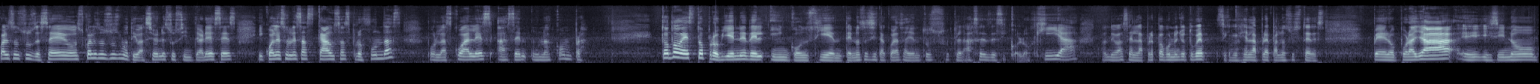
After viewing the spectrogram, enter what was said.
cuáles son sus deseos, cuáles son sus motivaciones, sus intereses y cuáles son esas causas profundas por las cuales hacen una compra. Todo esto proviene del inconsciente. No sé si te acuerdas allá en tus clases de psicología, cuando ibas en la prepa. Bueno, yo tuve psicología en la prepa, no sé ustedes. Pero por allá, eh, y si no,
